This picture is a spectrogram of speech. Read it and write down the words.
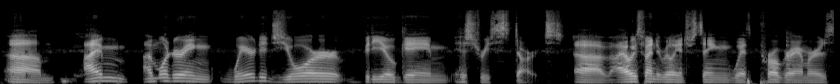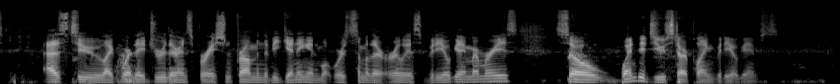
Um, I'm I'm wondering where did your video game history start? Uh, I always find it really interesting with programmers as to like where they drew their inspiration from in the beginning and what were some of their earliest video game memories. So when did you start playing video games?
